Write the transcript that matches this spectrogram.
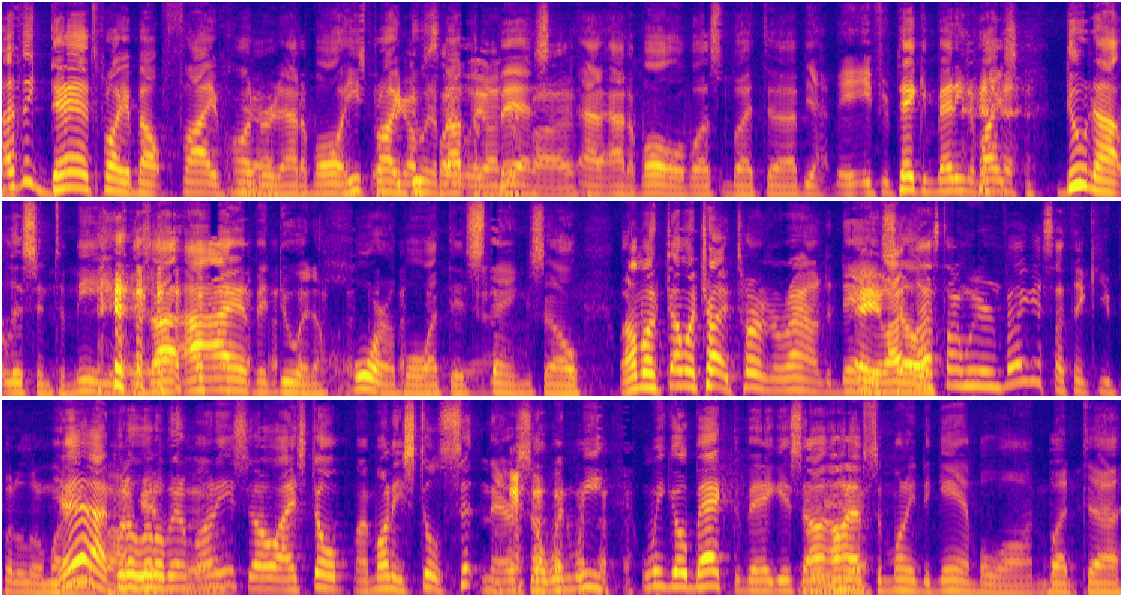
I, I think Dad's probably about 500 Yeah. out of all. He's I probably doing about the under best five. out, out of all of us. But uh, yeah, if you're taking betting advice, do not listen to me because I, I have been doing horrible at this thing. So I'm gonna I'm gonna try to turn it around today. Hey, so, last time we were in Vegas, I think you put a little money. yeah, I put a little bit of money, so I still my money's still sitting there. So when we when we go back to Vegas, I'll, I'll have some money to gamble on. But uh,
